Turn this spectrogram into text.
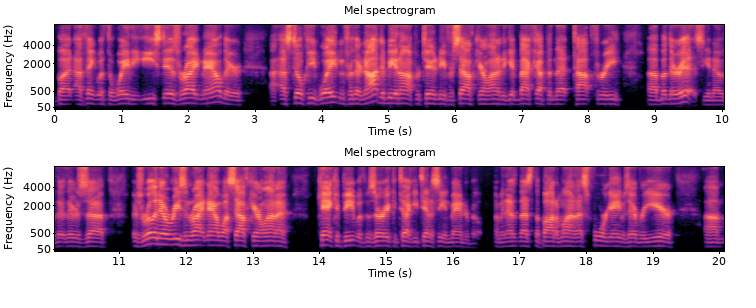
But I think with the way the East is right now, there, I still keep waiting for there not to be an opportunity for South Carolina to get back up in that top three. Uh, but there is, you know, there, there's uh, there's really no reason right now why South Carolina can't compete with Missouri, Kentucky, Tennessee, and Vanderbilt. I mean, that's that's the bottom line. That's four games every year, um,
